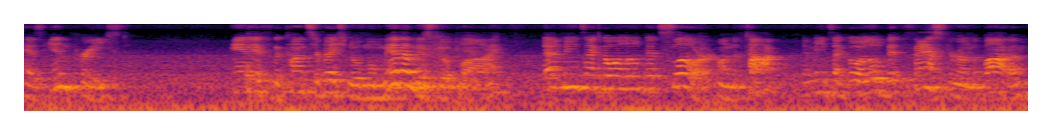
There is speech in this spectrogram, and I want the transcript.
has increased, and if the conservation of momentum is to apply, that means I go a little bit slower on the top. It means I go a little bit faster on the bottom,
